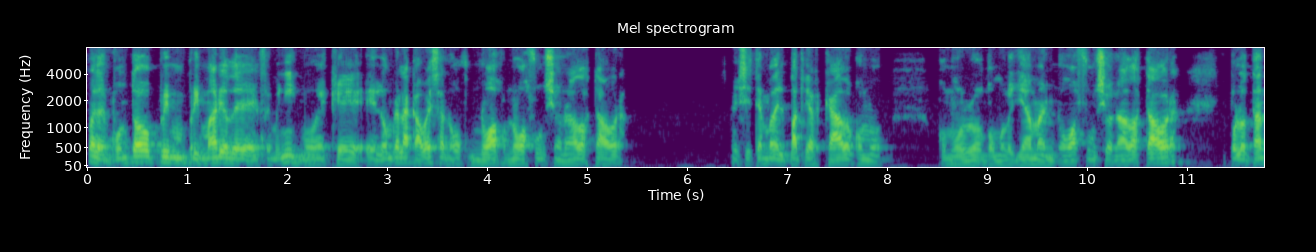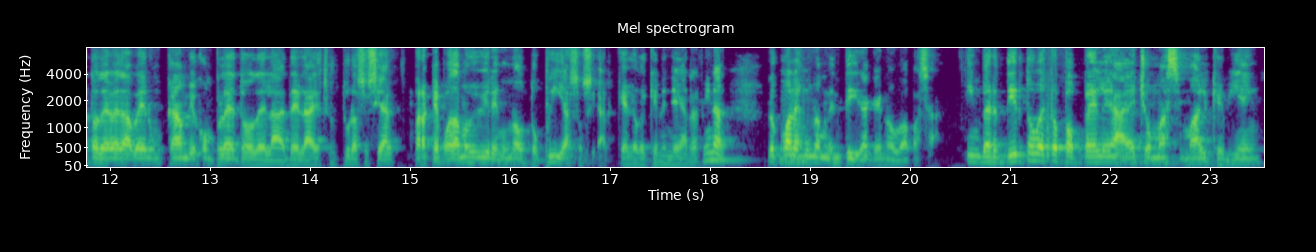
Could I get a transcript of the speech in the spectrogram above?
bueno, el punto primario del feminismo es que el hombre a la cabeza no, no, no ha funcionado hasta ahora. El sistema del patriarcado como como lo, como lo llaman, no ha funcionado hasta ahora. Por lo tanto, debe de haber un cambio completo de la, de la estructura social para que podamos vivir en una utopía social, que es lo que quieren llegar al final, lo cual es una mentira que no va a pasar. Invertir todos estos papeles ha hecho más mal que bien,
